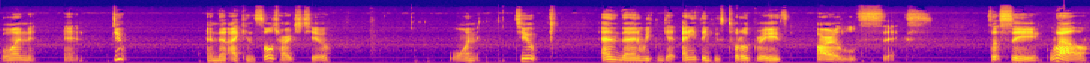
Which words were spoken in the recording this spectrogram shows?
One and two. And then I can soul charge two. One, two. And then we can get anything whose total grades are six. So let's see. Well,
